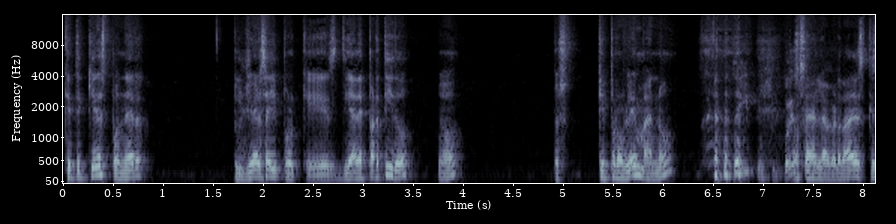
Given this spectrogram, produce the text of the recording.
que te quieres poner tu jersey porque es día de partido, ¿no? Pues qué problema, ¿no? Sí, por supuesto. o sea, la verdad es que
